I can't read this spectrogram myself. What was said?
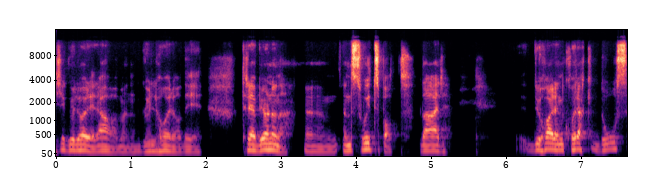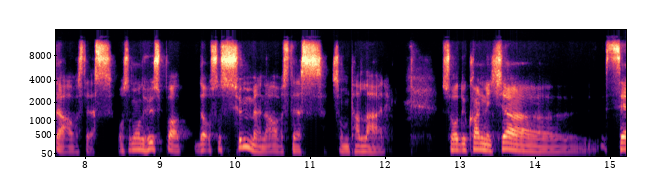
ikke gullhår i ræva, men gullhår og de tre bjørnene. Eh, en sweet spot der du har en korrekt dose av stress. Og så må du huske på at det er også summen av stress som teller her. Så du kan ikke se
